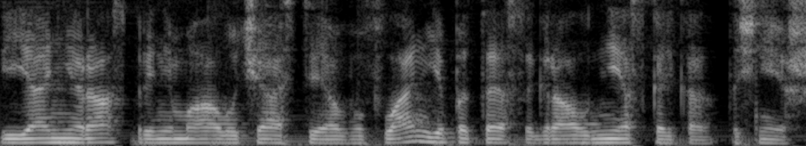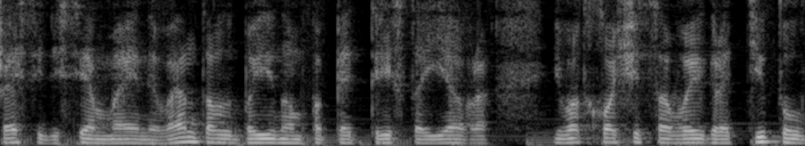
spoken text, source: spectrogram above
И я не раз принимал участие в офлайн ЕПТ, сыграл несколько, точнее 6 или 7 мейн-ивентов с боином по 5300 евро. И вот хочется выиграть титул,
